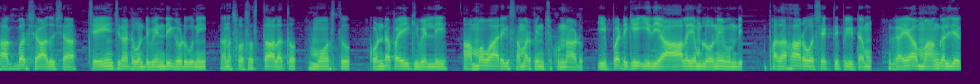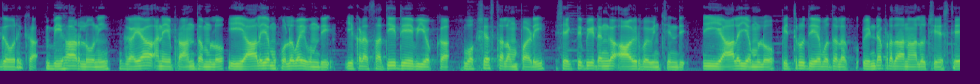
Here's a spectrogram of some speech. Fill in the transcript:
అక్బర్ షాదుషా చేయించినటువంటి వెండి గొడుగుని తన స్వసస్థాలతో మోస్తూ కొండపైకి వెళ్ళి అమ్మవారికి సమర్పించుకున్నాడు. ఇప్పటికీ ఇది ఆ ఆలయంలోనే ఉంది. పదహారవ శక్తిపీఠం గయా మాంగళ్య గౌరిక బీహార్లోని గయా అనే ప్రాంతంలో ఈ ఆలయం కొలువై ఉంది. ఇక్కడ సతీదేవి యొక్క వక్షస్థలం పడి శక్తిపీఠంగా ఆవిర్భవించింది. ఈ ఆలయంలో పితృదేవతలకు పిండ ప్రదానాలు చేస్తే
